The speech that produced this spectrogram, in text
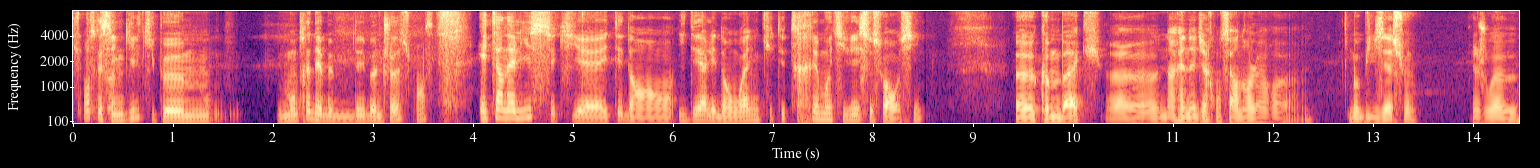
Je pense que c'est une guilde qui peut montrer des, des bonnes choses, je pense. Eternalis, qui a été dans Ideal et dans One, qui était très motivé ce soir aussi. Euh, comeback, n'a rien à dire concernant leur mobilisation. Bien joué à eux.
